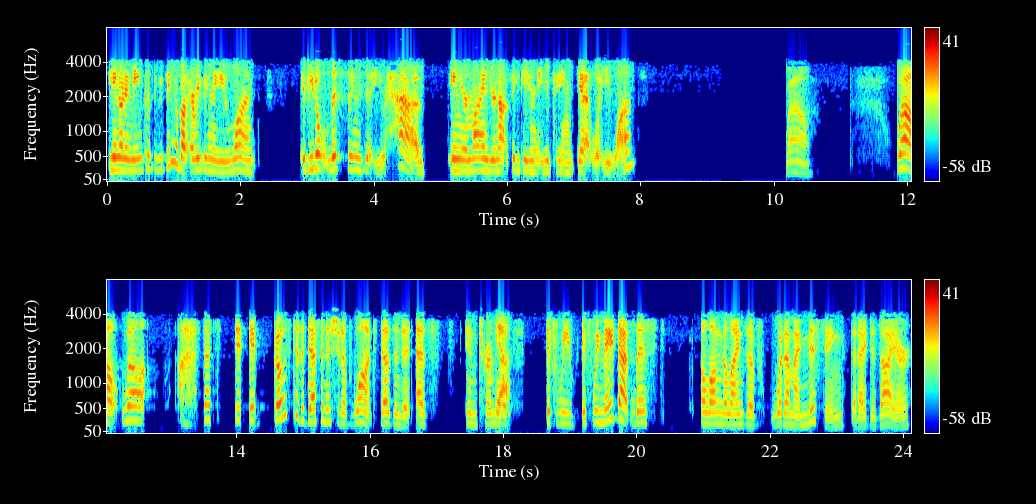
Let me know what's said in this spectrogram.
you know what I mean? Because if you think about everything that you want, if you don't list things that you have in your mind, you're not thinking that you can get what you want. Wow. Well, well, uh, that's it. It goes to the definition of want, doesn't it? As in terms yeah. of if we if we made that list along the lines of what am I missing that I desire,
